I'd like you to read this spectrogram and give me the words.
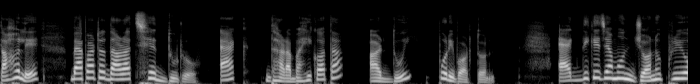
তাহলে ব্যাপারটা দাঁড়াচ্ছে দুটো। এক, ধারাবাহিকতা, আর দুই, পরিবর্তন। একদিকে যেমন জনপ্রিয়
